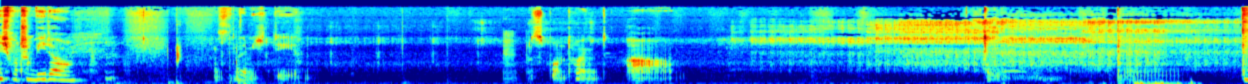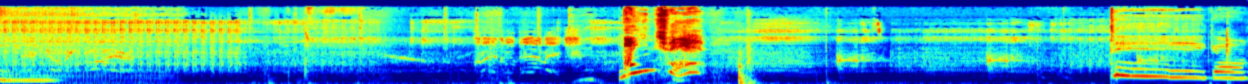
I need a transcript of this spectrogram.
Mann, ich wollte schon wieder. Das ist nämlich den. Spawn Point. Ah. Nein, ich will. Digga.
